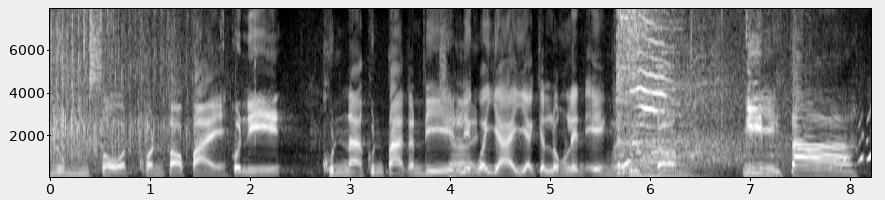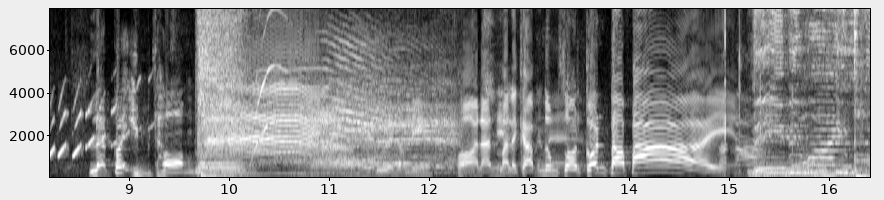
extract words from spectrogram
หนุ่มโสดคนต่อไป คนนี้ คุ้นหน้าคุ้นตากันดี ใช่ เรียกว่ายายอยากจะลงเล่นเองเลยถูกต้องอิ่มตา และก็อิ่มทองด้วยด้วยเท่านี้ เพราะฉะนั้นมาเลยครับหนุ่มโสดคนต่อไป Baby, why you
